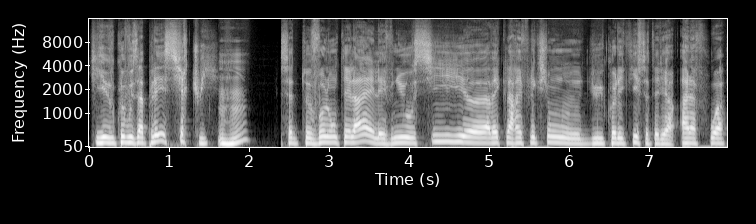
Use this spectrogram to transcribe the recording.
qui, que vous appelez circuit. Mhm. Cette volonté-là, elle est venue aussi euh, avec la réflexion euh, du collectif, c'est-à-dire à la fois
